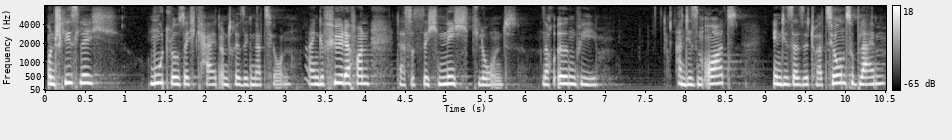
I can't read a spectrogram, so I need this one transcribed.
Und schließlich Mutlosigkeit und Resignation. Ein Gefühl davon, dass es sich nicht lohnt, noch irgendwie an diesem Ort, in dieser Situation zu bleiben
